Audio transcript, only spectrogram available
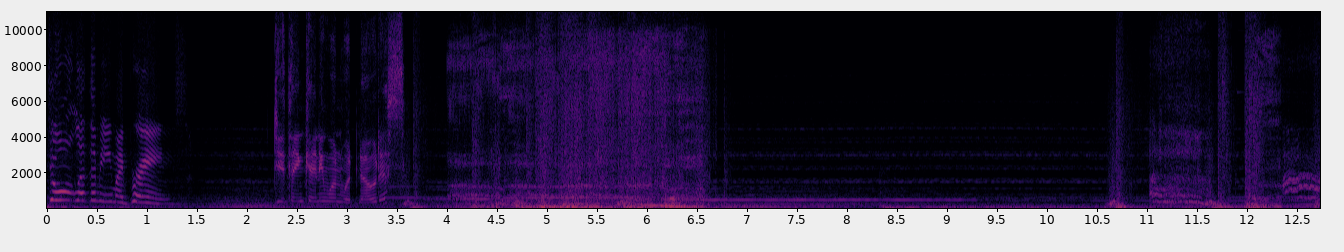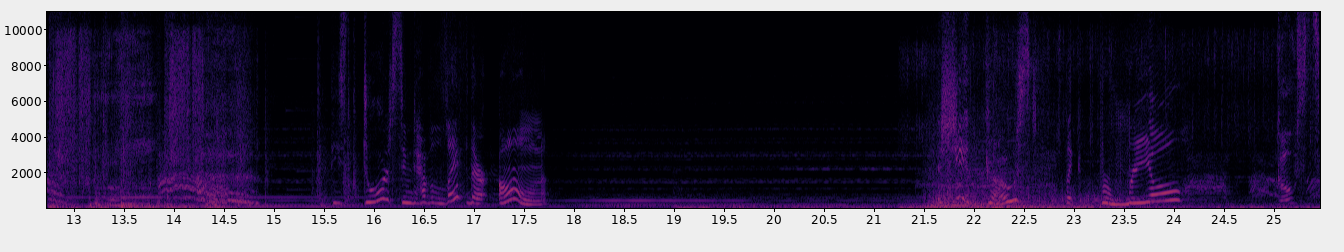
Don't let them eat my brains. Do you think anyone would notice? These own. Is she a ghost? Like, for real? Ghosts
